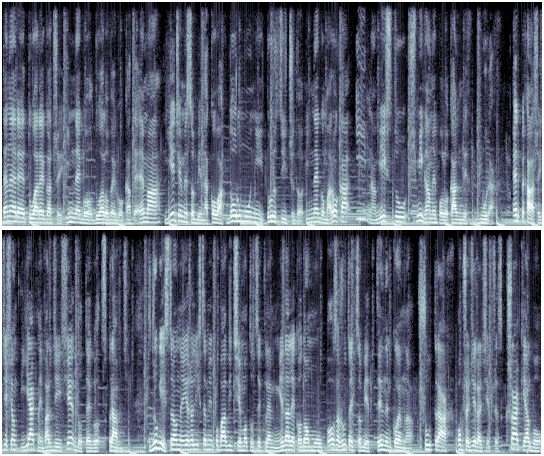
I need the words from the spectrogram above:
Tenerę, Tuarega czy innego dualowego KTM-a, jedziemy sobie na kołach do Rumunii, Turcji czy do innego Maroka i na miejscu śmigamy po lokalnych górach. RPH 60 jak najbardziej się do tego sprawdzi. Z drugiej strony, jeżeli chcemy pobawić się motocyklem niedaleko domu, pozarzucać sobie tylnym kołem na szutrach, poprzedzierać się przez krzaki albo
